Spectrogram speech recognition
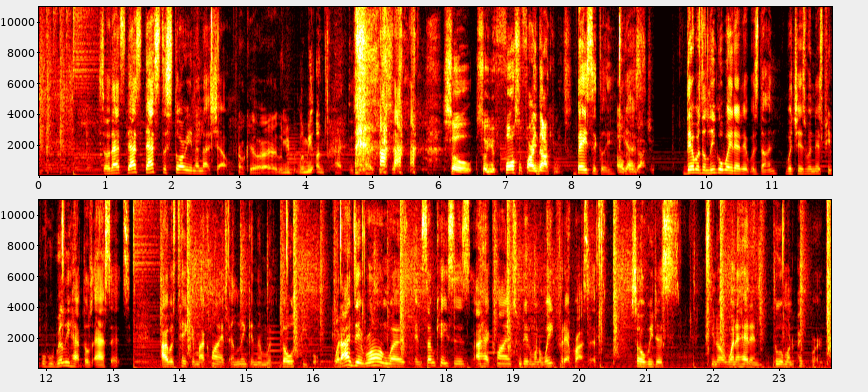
So that's that's that's the story in a nutshell. Okay, all right. Let me let me unpack this. As you said. so so you're falsifying documents. Basically, Okay, yes. got you. There was a legal way that it was done, which is when there's people who really have those assets. I was taking my clients and linking them with those people. What I did wrong was, in some cases, I had clients who didn't want to wait for that process. So we just, you know, went ahead and threw them on the paperwork.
